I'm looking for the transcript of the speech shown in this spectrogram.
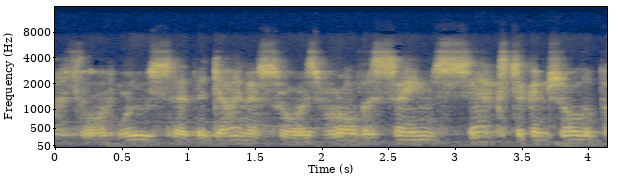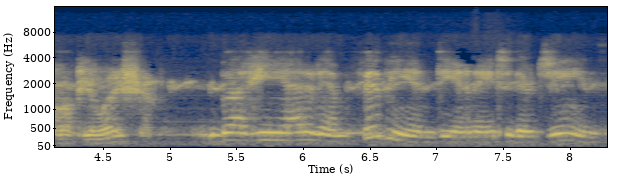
I thought Wu said the dinosaurs were all the same sex to control the population. But he added amphibian DNA to their genes.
